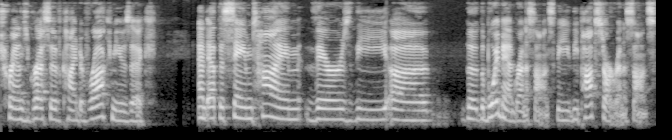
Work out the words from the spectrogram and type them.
transgressive kind of rock music, and at the same time, there's the uh, the the boy band renaissance, the the pop star renaissance.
